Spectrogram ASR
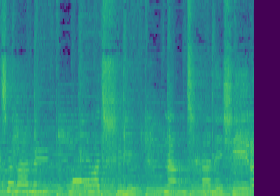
남자만은 몰랐지 남자는 싫어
